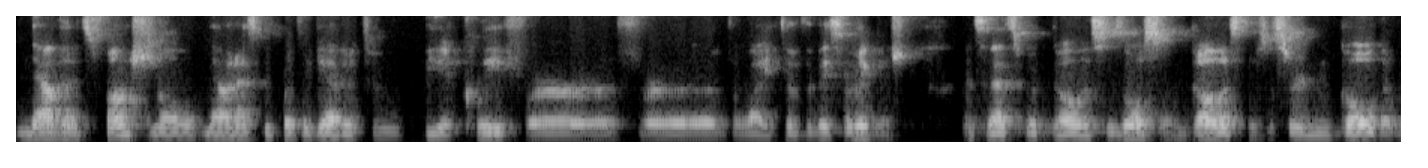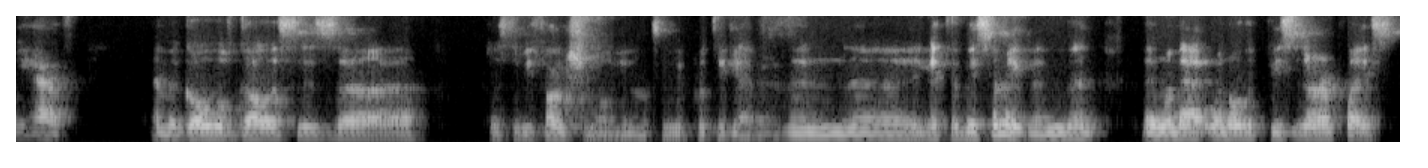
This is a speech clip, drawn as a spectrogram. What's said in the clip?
now that it's functional, now it has to be put together to be a cleave for, for the light of the Beis Hamikdash. And so that's what Gullus is also. In Gullus, there's a certain goal that we have. And the goal of Gullus is uh, just to be functional, you know, to be put together. And then uh, you get the Beis Hamikdash. And then, then when that, when all the pieces are in place,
